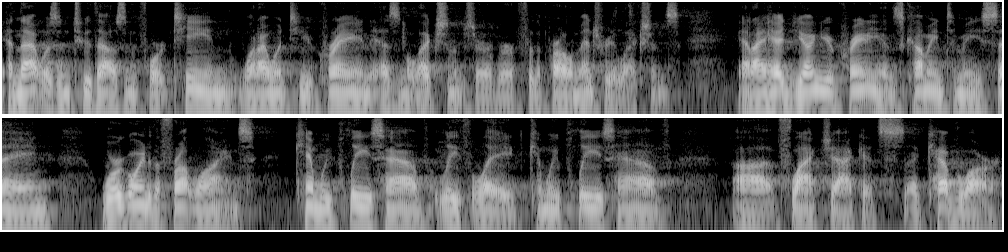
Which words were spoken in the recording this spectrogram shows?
And that was in 2014 when I went to Ukraine as an election observer for the parliamentary elections. And I had young Ukrainians coming to me saying, We're going to the front lines. Can we please have lethal aid? Can we please have uh, flak jackets, uh, Kevlar?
